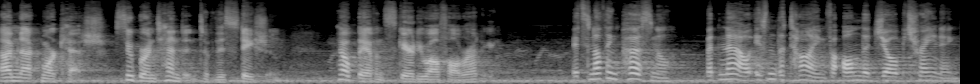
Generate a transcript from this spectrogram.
I'm Nakmor Kesh, superintendent of this station. Hope they haven't scared you off already. It's nothing personal, but now isn't the time for on-the-job training.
